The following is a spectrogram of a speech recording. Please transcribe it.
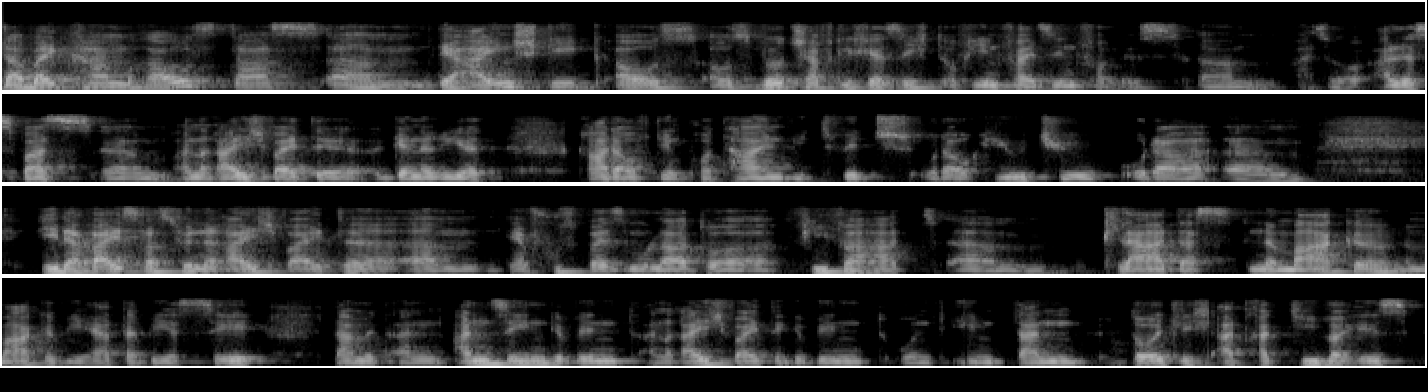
Dabei kam raus, dass ähm, der Einstieg aus, aus wirtschaftlicher Sicht auf jeden Fall sinnvoll ist. Ähm, also alles, was ähm, an Reichweite generiert, gerade auf den Portalen wie Twitch oder auch YouTube oder ähm, jeder weiß, was für eine Reichweite ähm, der Fußballsimulator FIFA hat. Ähm, klar, dass eine Marke, eine Marke wie Hertha BSC damit an Ansehen gewinnt, an Reichweite gewinnt und eben dann deutlich attraktiver ist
